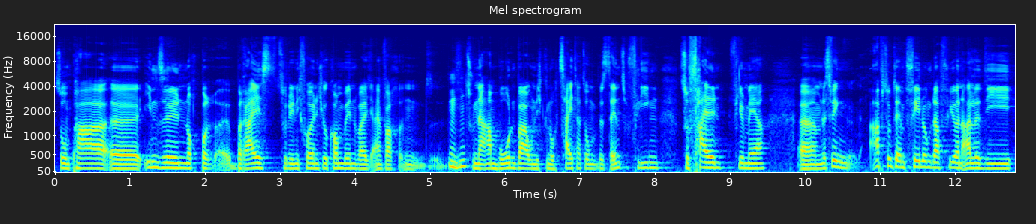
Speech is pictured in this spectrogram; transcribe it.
so ein paar äh, Inseln noch be bereist, zu denen ich vorher nicht gekommen bin, weil ich einfach in, Mhm. zu nah am Boden war und nicht genug Zeit hatte, um bis dahin zu fliegen, zu fallen, vielmehr. Ähm, deswegen absolute Empfehlung dafür an alle, die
